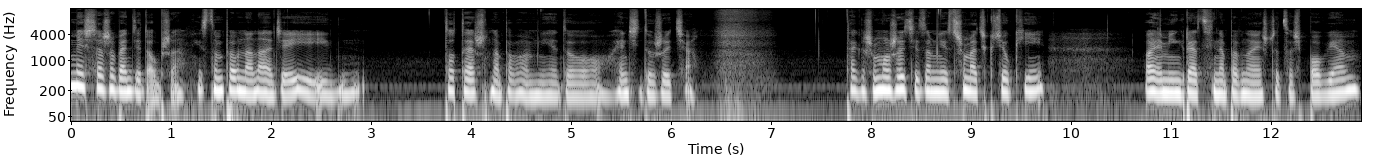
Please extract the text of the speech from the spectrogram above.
myślę, że będzie dobrze. Jestem pełna nadziei i to też napawa mnie do chęci do życia. Także możecie za mnie trzymać kciuki. O emigracji na pewno jeszcze coś powiem.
